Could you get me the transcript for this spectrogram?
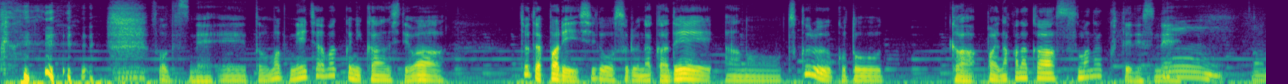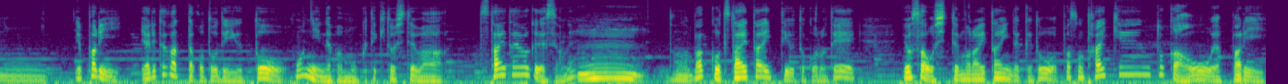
そうですね、えー、とまずネイチャーバッグに関してはちょっとやっぱり指導する中であの作ることがやっぱりなかなか進まなくてですね、うん。あのやっぱりやりたかったことで言うと本人のやっぱ目的としては伝えたいわけですよね。う、ん。そのバッグを伝えたいっていうところで良さを知ってもらいたいんだけどやっぱその体験とかをやっぱり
